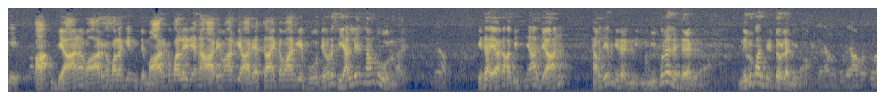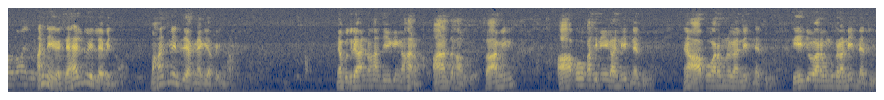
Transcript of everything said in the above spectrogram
ඒ ධානා මාර්ගඵලකින් මාර්ගඵලයට යන ආර්ය මාර්ගයේ ආර්ය අෂ්ටාංගික මාර්ගයේ පූර්ණේවර සියල්ලෙන් සම්පූර්ණයි. ඒක යාර අභිඥා ධාන හැමදේම විපුල ලෙස ලැබෙනවා. නිරුපද්‍රිතව ලැබෙනවා. අන්න ඒක සැහැල්ලුවෙන් ලැබෙනවා. මහන්සි වෙන්න දෙයක් නැහැ කියපෙන්නවා. දැන් බුදුරජාන් වහන්සේගෙන් අහනවා. ආනන්ද හාමුදුරුවෝ ස්වාමීනි ආපෝ කසිනේ ගන්නෙත් නැතුව එහෙනම් ආපෝ අරමුණ ගන්නෙත් නැතුව තේජෝ අරමුණු කරන්නෙත් නැතුව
